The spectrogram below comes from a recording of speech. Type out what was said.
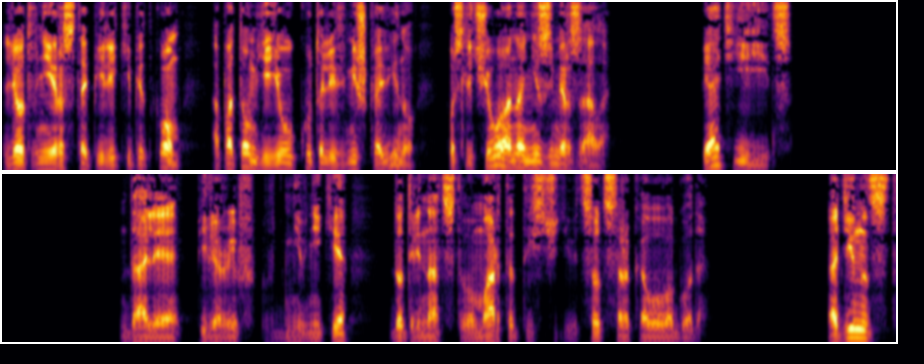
лед в ней растопили кипятком, а потом ее укутали в мешковину, после чего она не замерзала. Пять яиц. Далее перерыв в дневнике до 13 марта 1940 года. 11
